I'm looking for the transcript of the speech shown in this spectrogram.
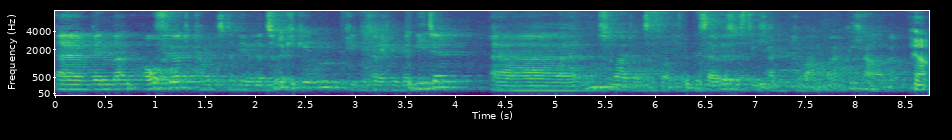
Äh, wenn man aufhört, kann man das dann wieder zurückgeben, gegen Verrechnung der Miete äh, und so weiter und so fort. Das sind Services, die ich halt im Privatmarkt nicht habe. Ja.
